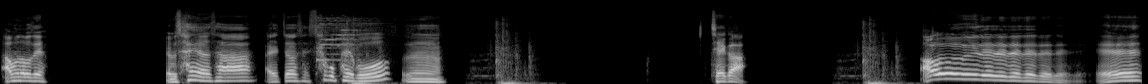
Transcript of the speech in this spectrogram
아무나 오세요. 여러분, 사요, 사. 알죠? 사- 사고 팔고. 응. 제가 아우 네네네네네네 예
